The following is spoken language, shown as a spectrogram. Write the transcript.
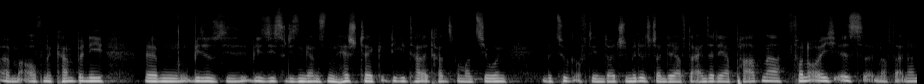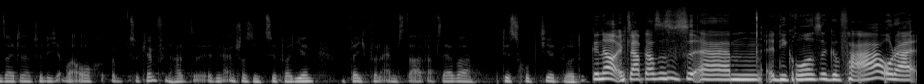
ähm, auf eine Company? Ähm, wie, siehst du diesen ganzen Hashtag digitale Transformation in Bezug auf den deutschen Mittelstand, der auf der einen Seite ja Partner von euch ist und auf der anderen Seite natürlich aber auch zu kämpfen hat, äh, den Anschluss nicht zu verlieren und vielleicht von einem Startup selber disruptiert wird? Genau, ich glaube, das ist ähm, die große Gefahr oder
